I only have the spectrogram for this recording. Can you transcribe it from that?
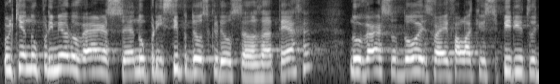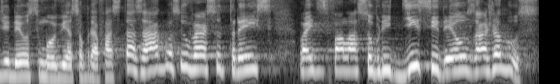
Porque no primeiro verso é no princípio Deus criou os céus e a terra. No verso 2 vai falar que o Espírito de Deus se movia sobre a face das águas. E o verso 3 vai falar sobre disse Deus, haja luz.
